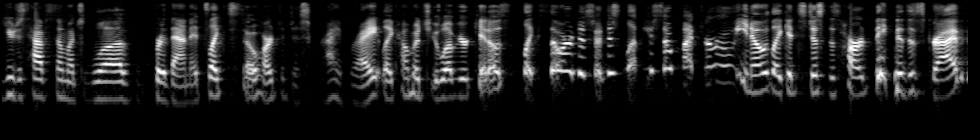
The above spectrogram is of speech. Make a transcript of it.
you just have so much love for them. It's like so hard to describe, right? Like how much you love your kiddos. It's like so hard to just love you so much. You know, like it's just this hard thing to describe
